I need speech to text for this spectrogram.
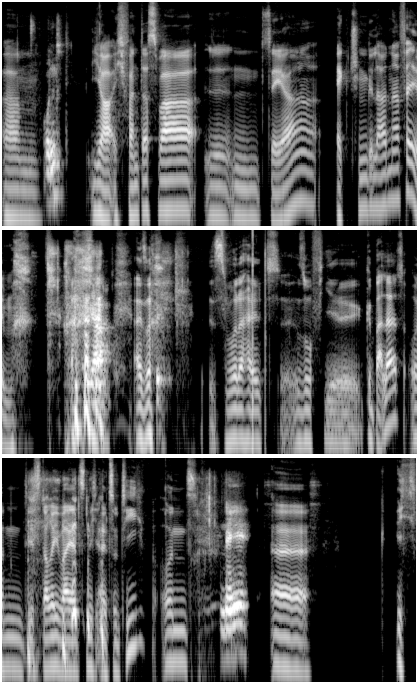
Ähm, Und? ja, ich fand, das war äh, ein sehr actiongeladener Film. Ja. Also, es wurde halt äh, so viel geballert und die Story war jetzt nicht allzu tief und Nee, äh, ich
